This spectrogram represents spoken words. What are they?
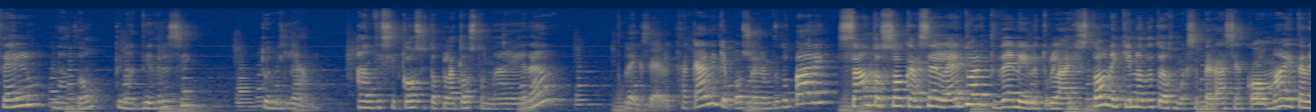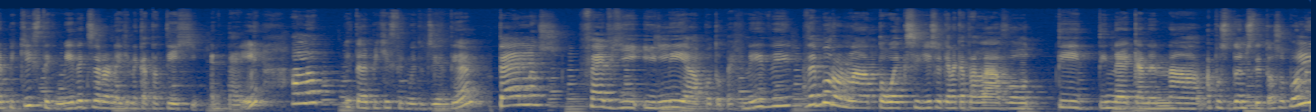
Θέλω να δω την αντίδραση του Εμιλιάνου. Αν τη σηκώσει το πλατό στον αέρα, δεν ξέρω τι θα κάνει και πόσο ήρεμο θα το πάρει. Σαν το σοκ Αρσέλ Έντουαρτ δεν είναι τουλάχιστον, εκείνο δεν το έχουμε ξεπεράσει ακόμα. Ήταν επική στιγμή, δεν ξέρω αν έγινε κατά τύχη εν τέλει, αλλά ήταν επική στιγμή του GNTM. Τέλος, φεύγει η Λία από το παιχνίδι. Δεν μπορώ να το εξηγήσω και να καταλάβω τι την έκανε να αποσυντονιστεί τόσο πολύ,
